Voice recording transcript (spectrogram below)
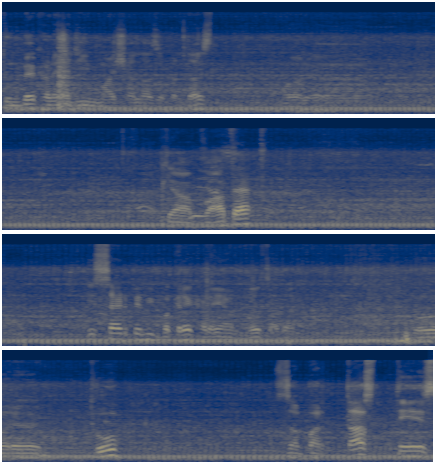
दुम्बे खड़े हैं जी, माशाल्लाह ज़बरदस्त, और क्या बात है। इस साइड पे भी बकरे खड़े हैं बहुत ज़्यादा, और धूप ज़बरदस्त तेज़।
